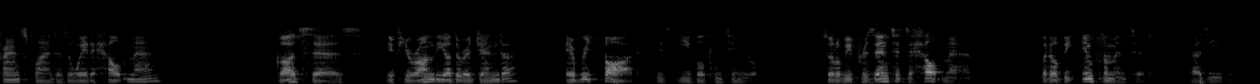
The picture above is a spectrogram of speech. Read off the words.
transplant as a way to help man. God says, if you're on the other agenda, every thought is evil continually. So it'll be presented to help man, but it'll be implemented as evil.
